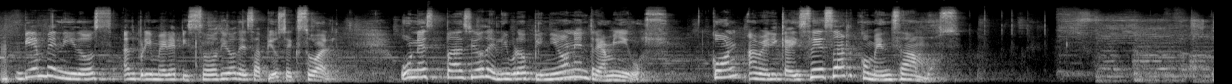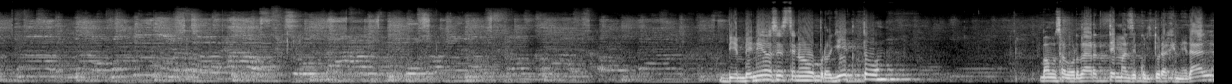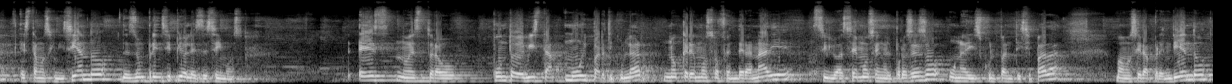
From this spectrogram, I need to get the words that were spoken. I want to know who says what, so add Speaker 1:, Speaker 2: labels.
Speaker 1: Bienvenidos al primer episodio de Sapiosexual, un espacio de libre opinión entre amigos. Con América y César comenzamos.
Speaker 2: Bienvenidos a este nuevo proyecto. Vamos a abordar temas de cultura general. Estamos iniciando. Desde un principio les decimos, es nuestro punto de vista muy particular. No queremos ofender a nadie. Si lo hacemos en el proceso, una disculpa anticipada. Vamos a ir aprendiendo.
